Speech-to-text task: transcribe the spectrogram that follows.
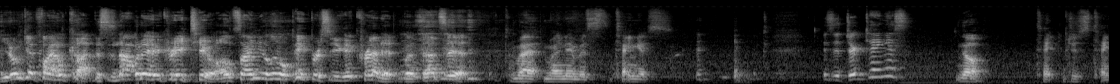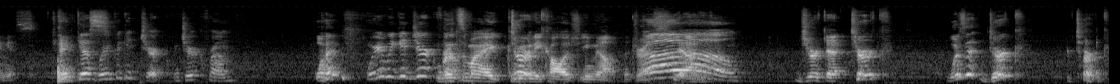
You don't get final cut. This is not what I agreed to. I'll sign you a little paper so you get credit, but that's it. My my name is Tangus. Is it Dirk Tangus? No, ta- just Tangus. Tangus? Where'd we get jerk jerk from? What? Where did we get jerk from? That's my community college email address. Oh. Jerk at Turk? Was it Dirk? Or Turk?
